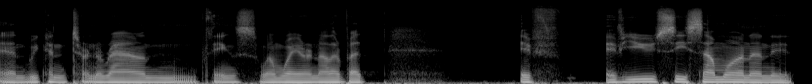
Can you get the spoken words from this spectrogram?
and we can turn around things one way or another but if if you see someone and it,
